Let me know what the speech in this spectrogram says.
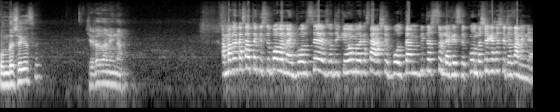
কোন দেশে গেছে? সেটা জানি না। আমাদের কাছে এত কিছু বলে নাই বলছে যদি কেউ আমাদের কাছে আসে বলতে আমি বিদেশ চলে গেছে কোন দেশে গেছে সেটা জানি না।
